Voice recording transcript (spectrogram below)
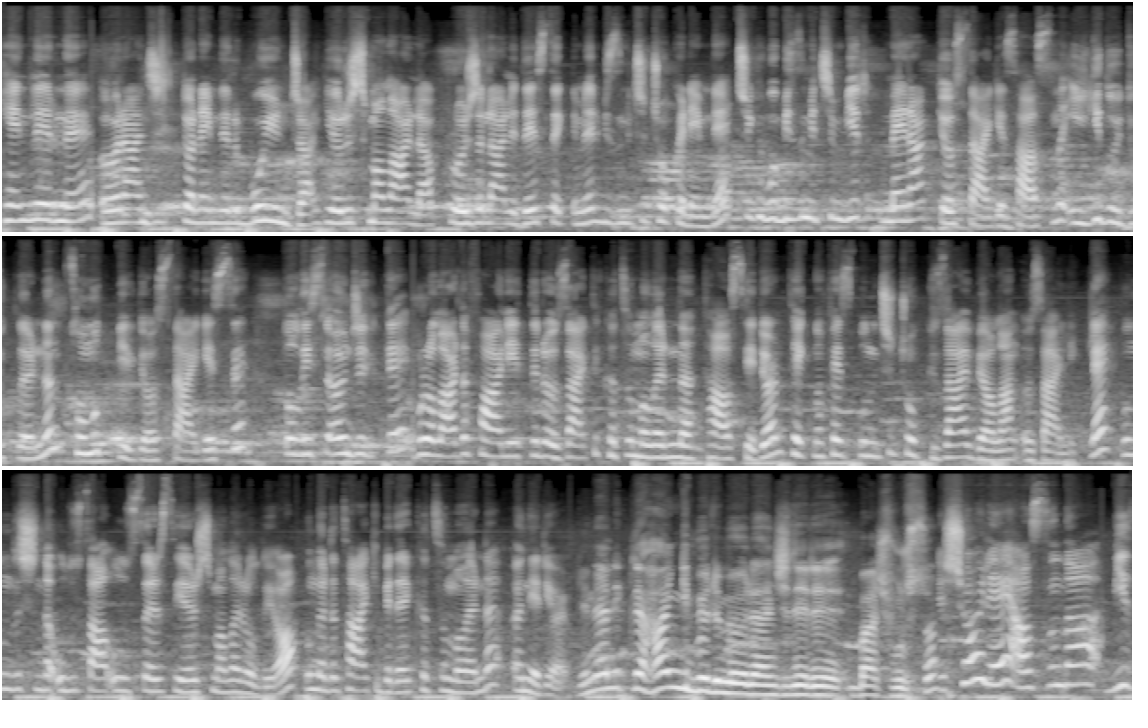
Kendilerini öğrencilik dönemleri boyunca yarışmalarla, projelerle desteklemeleri bizim için çok önemli. Çünkü bu bizim için bir merak göstergesi aslında. ilgi duyduklarının somut bir göstergesi. Dolayısıyla öncelikle buralarda faaliyetlere özellikle katılmalarını tavsiye ediyorum. Teknofest bunun için çok güzel bir alan özellikle. Bunun dışında ulusal, uluslararası yarışmalar oluyor. Bunları da takip ederek katılmalarını öneriyorum. Genellikle hangi bölüm öğrencileri başvursun? E Şöyle aslında biz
